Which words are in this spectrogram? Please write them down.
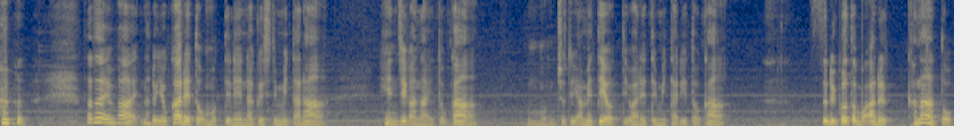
例えばなんか良かれと思って連絡してみたら返事がないとかもうちょっとやめてよって言われてみたりとかすることもあるかなと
